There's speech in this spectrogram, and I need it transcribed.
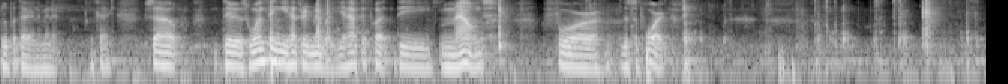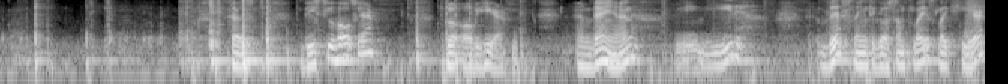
We'll put that in a minute. Okay, so there's one thing you have to remember. You have to put the mount for the support because these two holes here go over here. And then we need this thing to go someplace like here.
